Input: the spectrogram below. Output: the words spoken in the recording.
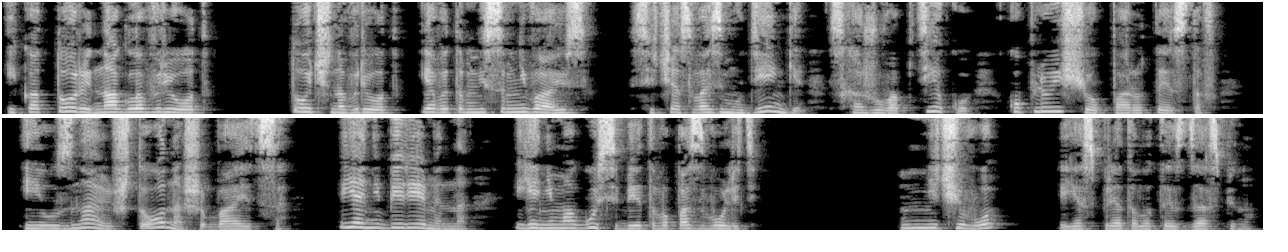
И который нагло врет. Точно врет, я в этом не сомневаюсь. Сейчас возьму деньги, схожу в аптеку, куплю еще пару тестов и узнаю, что он ошибается. Я не беременна, я не могу себе этого позволить. Ничего, я спрятала тест за спину.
